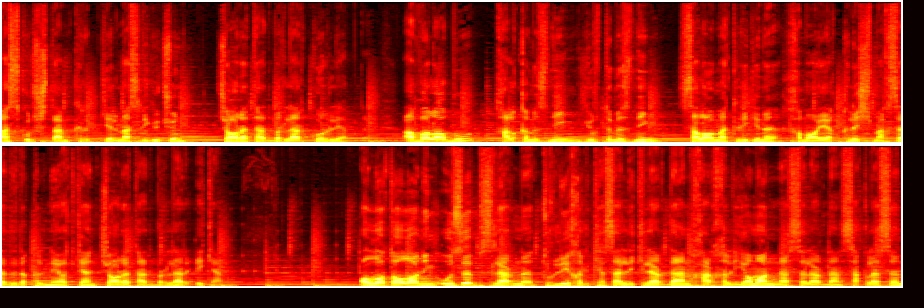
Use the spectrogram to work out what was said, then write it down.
mazkur shtamm kirib kelmasligi uchun chora tadbirlar ko'rilyapti. Avvalo bu xalqimizning yurtimizning salomatligini himoya qilish maqsadida qilinayotgan chora tadbirlar ekan. Alloh taoloning o'zi bizlarni turli xil kasalliklardan har xil yomon narsalardan saqlasin.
